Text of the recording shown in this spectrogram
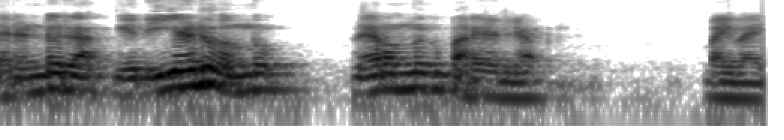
വരേണ്ട ഒരു ഗതികേട് വന്നു. വേറെ ഒന്നും പറയാനില്ല. ബൈ ബൈ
